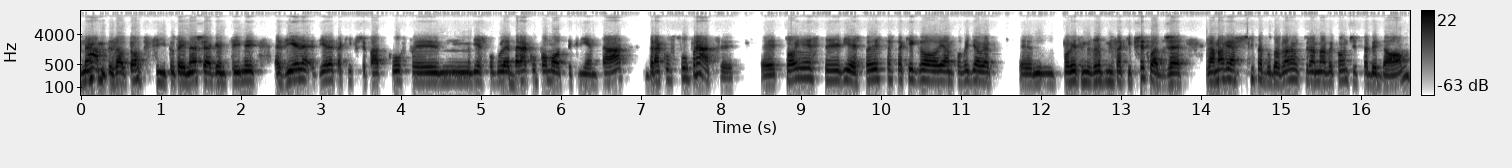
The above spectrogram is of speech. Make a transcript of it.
znam z autopsji tutaj naszej agencyjnej wiele, wiele takich przypadków, wiesz, w ogóle braku pomocy klienta, braku współpracy. To jest, wiesz, to jest coś takiego, ja bym powiedział, jak powiedzmy, zrobimy taki przykład, że zamawiasz ekipę budowlaną, która ma wykończyć sobie dom,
